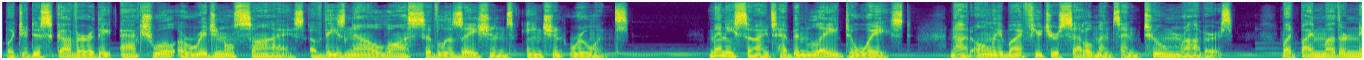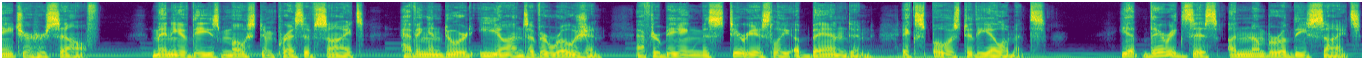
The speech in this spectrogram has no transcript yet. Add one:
but to discover the actual original size of these now lost civilizations' ancient ruins. Many sites have been laid to waste, not only by future settlements and tomb robbers, but by Mother Nature herself many of these most impressive sites having endured eons of erosion after being mysteriously abandoned, exposed to the elements. Yet there exists a number of these sites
